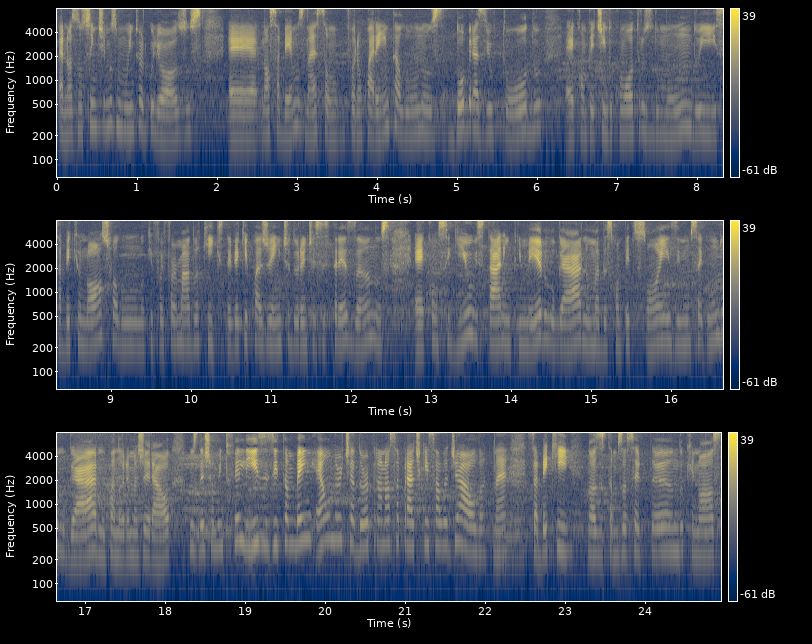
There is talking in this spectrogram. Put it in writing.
É, nós nos sentimos muito orgulhosos. É, nós sabemos, né, são, foram 40 alunos do Brasil todo, é, competindo com outros do mundo, e saber que o nosso aluno, que foi formado aqui, que esteve aqui com a gente durante esses três anos, é, conseguiu estar em primeiro lugar numa das competições e num segundo lugar no panorama geral, nos deixa muito felizes e também é um norteador para a nossa prática em sala de aula. Né? Saber que nós estamos acertando, que nós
